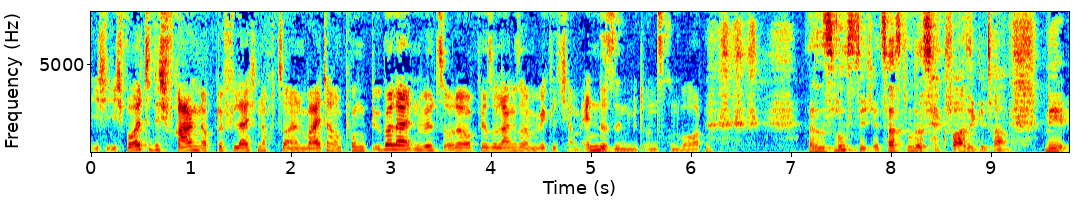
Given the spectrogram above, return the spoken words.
ich, ich wollte dich fragen, ob du vielleicht noch zu einem weiteren Punkt überleiten willst oder ob wir so langsam wirklich am Ende sind mit unseren Worten. Das ist lustig. Jetzt hast du das ja quasi getan. Nee,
